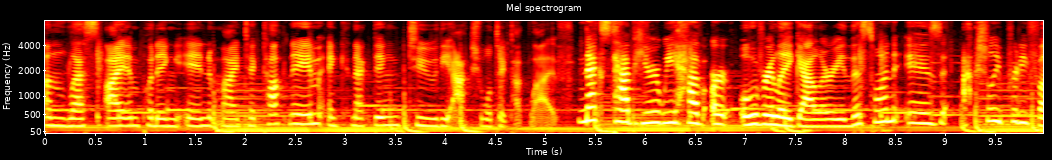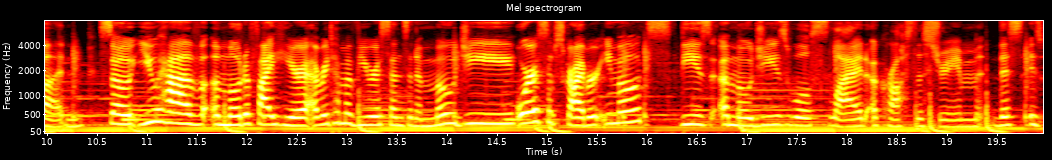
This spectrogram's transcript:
unless I am putting in my TikTok name and connecting to the actual TikTok live. Next tab here, we have our overlay gallery. This one is actually pretty fun. So you have a Emotify here. Every time a viewer sends an emoji or a subscriber emotes, these emojis will slide across the stream. This is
